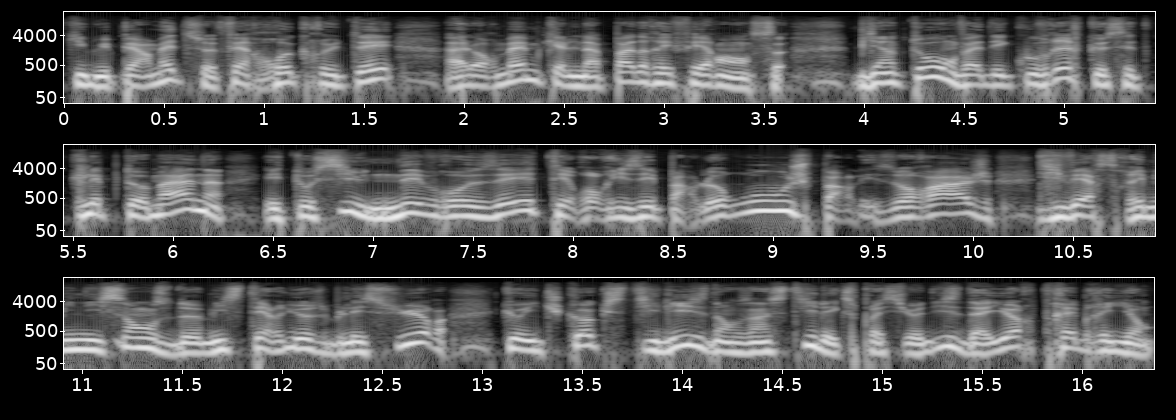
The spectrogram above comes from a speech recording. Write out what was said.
qui lui permet de se faire recruter alors même qu'elle n'a pas de référence. Bientôt, on va découvrir que cette kleptomane est aussi une névrosée, terrorisée par le rouge, par les orages, diverses réminiscences de mystérieuses blessures que Hitchcock stylise dans un style expressionniste d'ailleurs très brillant.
